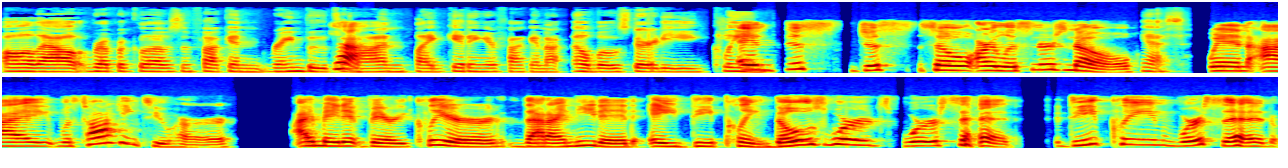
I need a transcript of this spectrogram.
all out rubber gloves and fucking rain boots Yeah. on, like getting your fucking elbows dirty, clean. And just just so our listeners know, yes. when I was talking to her, I made it very clear that I needed a deep clean. Those words were said. Deep clean were said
